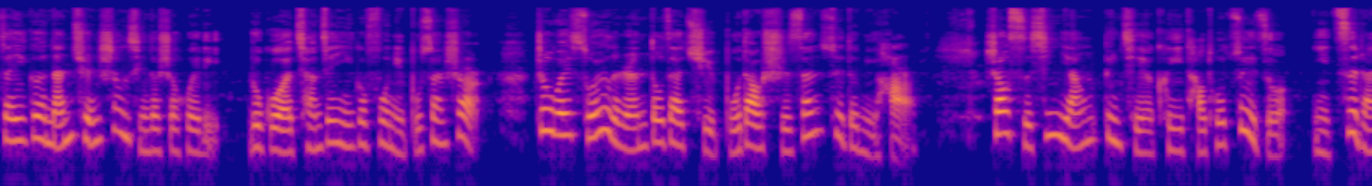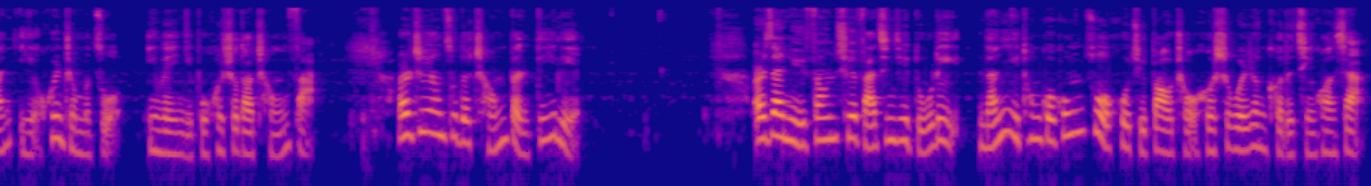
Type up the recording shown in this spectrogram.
在一个男权盛行的社会里，如果强奸一个妇女不算事儿，周围所有的人都在娶不到十三岁的女孩，烧死新娘，并且可以逃脱罪责，你自然也会这么做，因为你不会受到惩罚。而这样做的成本低廉，而在女方缺乏经济独立、难以通过工作获取报酬和社会认可的情况下，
